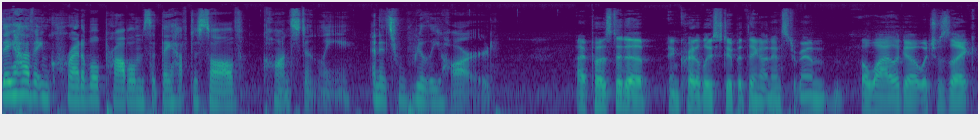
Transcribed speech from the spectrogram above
They have incredible problems that they have to solve constantly. And it's really hard. I posted a incredibly stupid thing on Instagram a while ago, which was like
